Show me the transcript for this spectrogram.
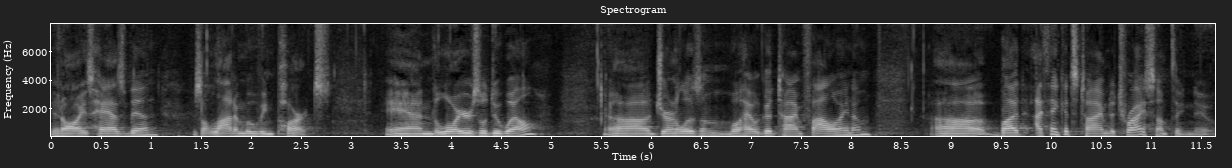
It always has been. There's a lot of moving parts. And the lawyers will do well. Uh, Journalism will have a good time following them. Uh, But I think it's time to try something new.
